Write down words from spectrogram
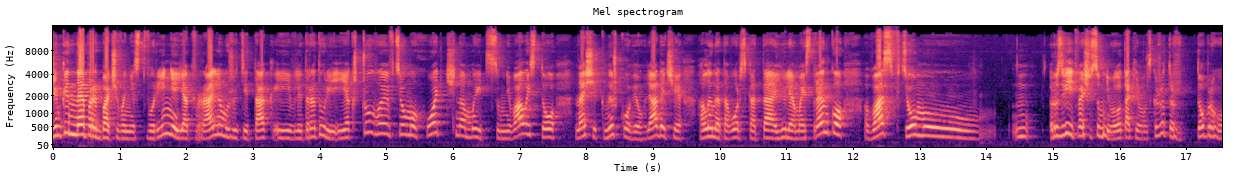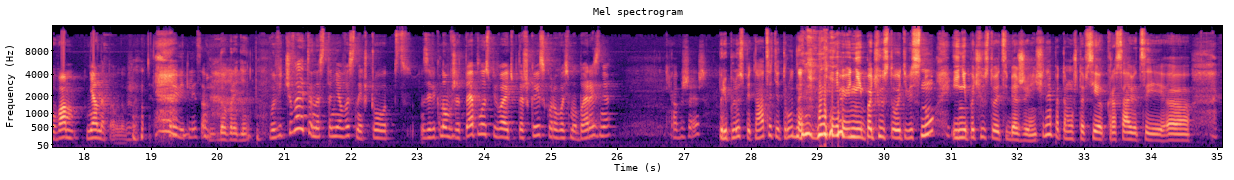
Жінки непередбачувані створіння як в реальному житті, так і в літературі. І якщо ви в цьому хоч на мить сумнівались, то наші книжкові оглядачі Галина Таворська та Юлія Майстренко вас в цьому розвіють ваші сумніви. Отак я вам скажу. Тож доброго вам дня, напевно, вже. Привіт, Ліза. Добрый день. Ви відчуваєте настання весни, що от за вікном вже тепло, співають пташки, скоро 8 березня. Ж? При плюс 15 трудно не, не почувствовать весну и не почувствовать себя женщиной, потому что все красавицы э,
